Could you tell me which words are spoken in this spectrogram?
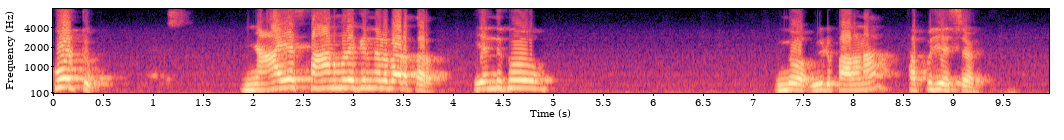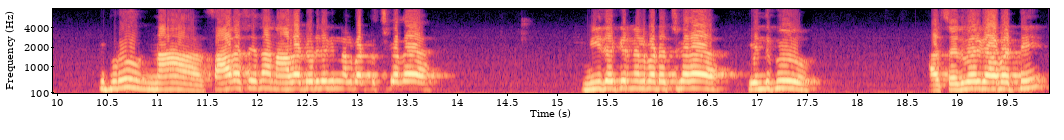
కోర్టు న్యాయస్థానం దగ్గర నిలబెడతారు. ఎందుకు? ఇంకో వీడు పాలన తప్పు చేశాడు. ఇప్పుడు నా సాదా సీదా దగ్గర నిలబెట్టచ్చు కదా? మీ దగ్గర నిలబెట్టచ్చు కదా? ఎందుకు? అది చదివారు కాబట్టి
